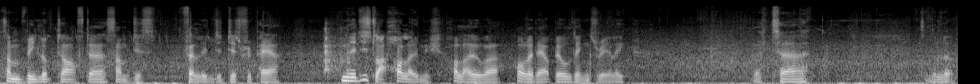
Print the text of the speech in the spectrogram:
Some have been looked after, some just fell into disrepair. I mean, they're just like hollow, hollow, uh, hollowed out buildings, really. But uh, let's have a look.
